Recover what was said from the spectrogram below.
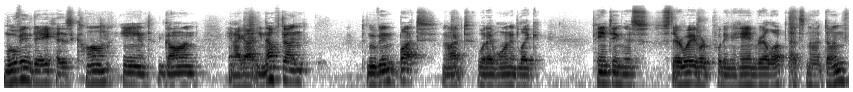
Move-in day has come and gone, and I got enough done to move in, but not what I wanted, like painting this stairway or putting a handrail up. That's not done.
